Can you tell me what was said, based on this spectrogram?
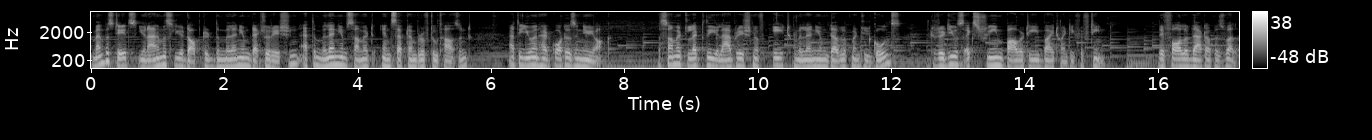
member states unanimously adopted the Millennium Declaration at the Millennium Summit in September of 2000 at the UN headquarters in New York. The summit led to the elaboration of eight Millennium Developmental Goals to reduce extreme poverty by 2015. They followed that up as well.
